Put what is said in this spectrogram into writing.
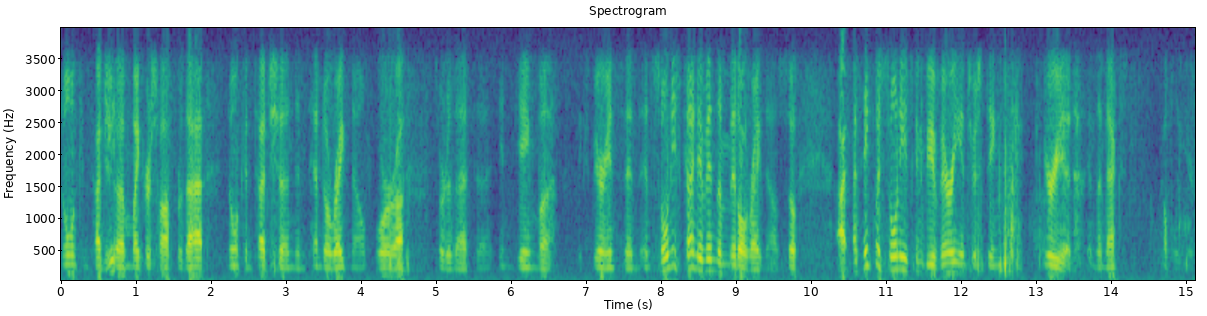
no one can touch uh, Microsoft for that. No one can touch uh, Nintendo right now for uh, sort of that uh, in-game uh, experience, and and Sony's kind of in the middle right now. So I, I think with Sony, it's going to be a very interesting period in the next couple of years.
